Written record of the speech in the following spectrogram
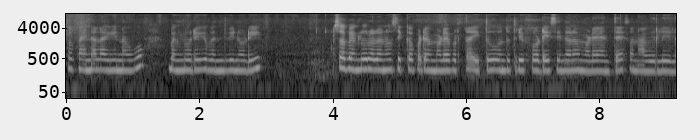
ಸೊ ಫೈನಲಾಗಿ ನಾವು ಬೆಂಗಳೂರಿಗೆ ಬಂದ್ವಿ ನೋಡಿ. ಸೊ ಬೆಂಗಳೂರಲ್ಲೂ ಸಿಕ್ಕಾಪಟ್ಟೆ ಮಳೆ ಬರ್ತಾಯಿತ್ತು ಒಂದು ತ್ರೀ ಫೋರ್ ಡೇಸಿಂದನೂ ಮಳೆ ಅಂತೆ. ಸೊ ನಾವು ಇರಲಿಲ್ಲ.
